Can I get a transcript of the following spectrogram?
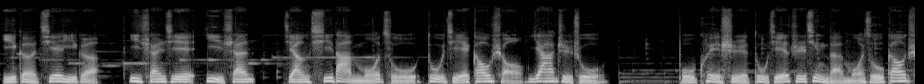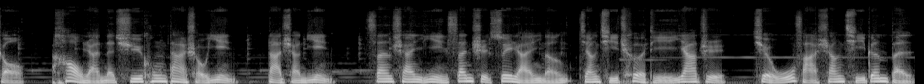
一个接一个，一山接一山，将七大魔族渡劫高手压制住。不愧是渡劫之境的魔族高手，浩然的虚空大手印、大山印、三山印三式虽然能将其彻底压制，却无法伤其根本，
